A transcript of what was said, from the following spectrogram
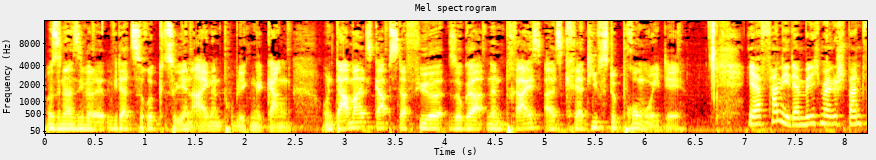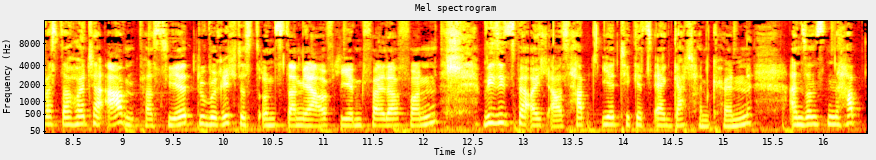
und sind dann wieder zurück zu ihren eigenen Publiken gegangen. Und damals gab es dafür sogar einen Preis als kreativste Promo-Idee. Ja, Fanny, dann bin ich mal gespannt, was da heute Abend passiert. Du berichtest uns dann ja auf jeden Fall davon. Wie sieht's bei euch aus? Habt ihr Tickets ergattern können? Ansonsten habt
